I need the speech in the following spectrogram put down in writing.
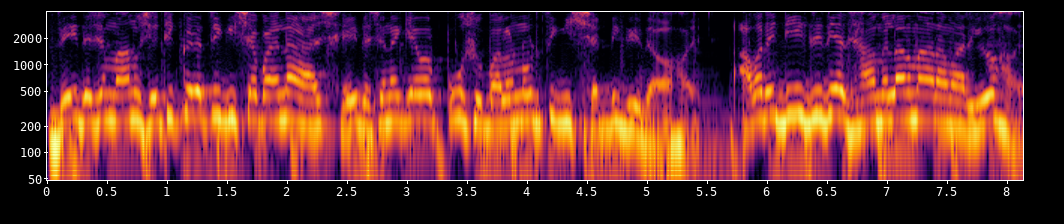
যেই দেশে মানুষে ঠিক করে চিকিৎসা পায় না, সেই দেশে নাকি আবার পশুপালন ওর চিকিৎসার ডিগ্রি দেওয়া হয়। আবার এই ডিগ্রি নিয়ে ঝামেলার মারামারিও হয়।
